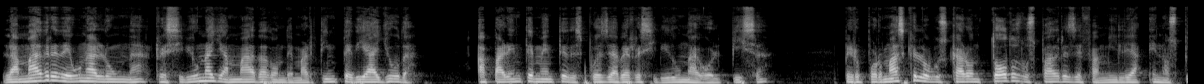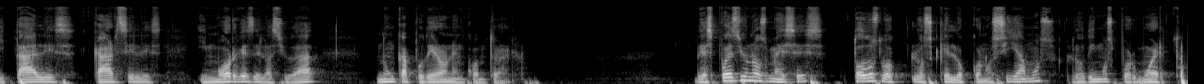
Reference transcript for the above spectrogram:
La madre de una alumna recibió una llamada donde Martín pedía ayuda, aparentemente después de haber recibido una golpiza, pero por más que lo buscaron todos los padres de familia en hospitales, cárceles y morgues de la ciudad, nunca pudieron encontrarlo. Después de unos meses, todos los que lo conocíamos lo dimos por muerto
